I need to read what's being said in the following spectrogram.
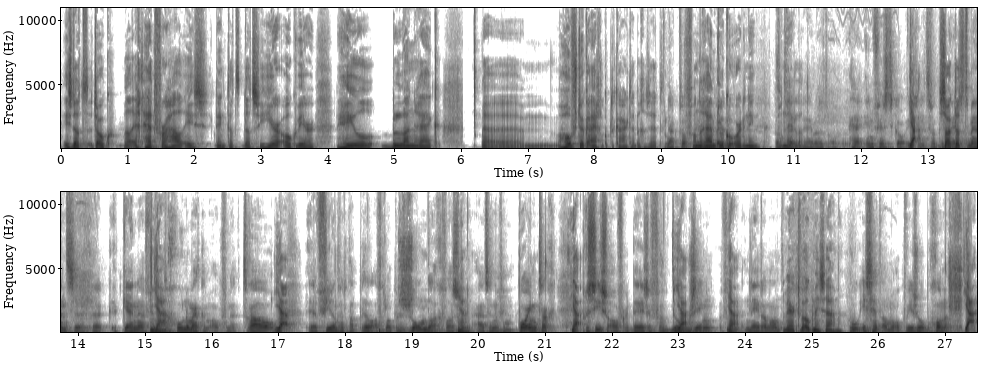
is dat het ook wel echt het verhaal is. Ik denk dat, dat ze hier ook weer een heel belangrijk uh, hoofdstuk eigenlijk op de kaart hebben gezet. Nou, toch, van de ruimtelijke ordening van Nederland. We hebben het over, Investico is iets wat de meeste dat... mensen uh, kennen van de Groene, maar het kan ook van het Trouw. Ja. Uh, eh, 24 april, afgelopen zondag, was een uitzending van Pointer. Ja. Precies over deze verdozing van Nederland. Werkten we ook mee samen. Hoe is het allemaal ook weer zo begonnen? Ja,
